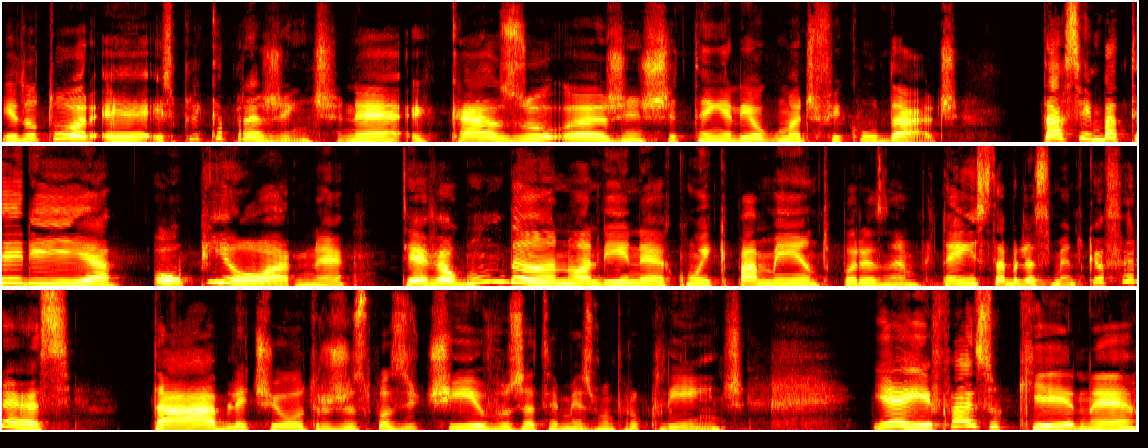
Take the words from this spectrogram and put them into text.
E doutor, é, explica pra gente, né? Caso a gente tenha ali alguma dificuldade, tá sem bateria, ou pior, né? Teve algum dano ali, né, com equipamento, por exemplo. Tem estabelecimento que oferece tablet e outros dispositivos, até mesmo para o cliente. E aí, faz o quê, né?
